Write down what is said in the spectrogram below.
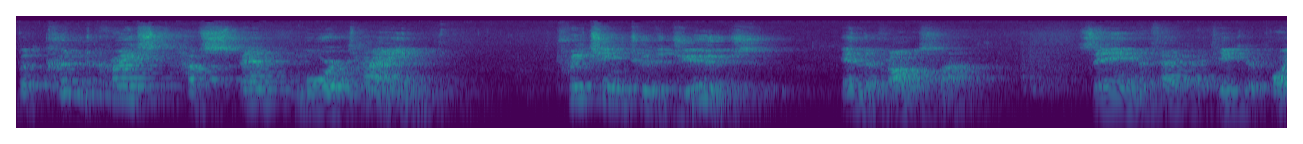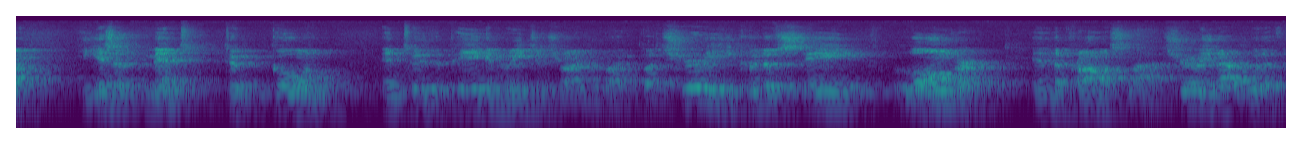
but couldn't Christ have spent more time preaching to the Jews in the promised land? Saying, in effect, I take your point, he isn't meant to go into the pagan regions round about, but surely he could have stayed longer in the promised land. Surely that would have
